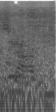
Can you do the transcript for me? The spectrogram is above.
Actually,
